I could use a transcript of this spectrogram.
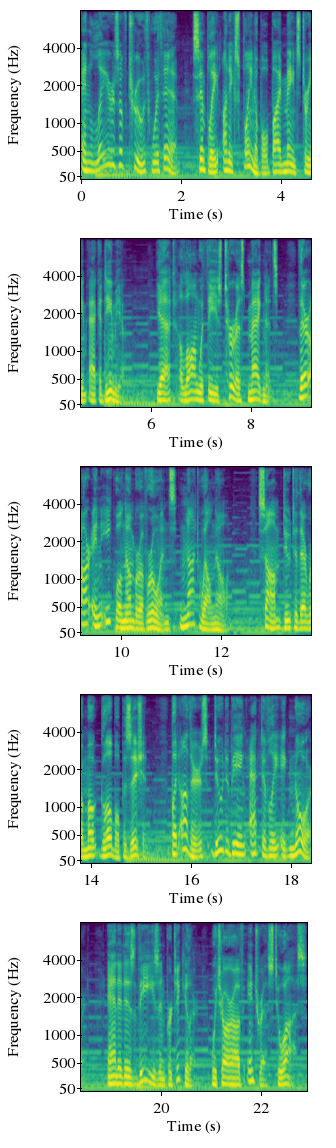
and layers of truth within, simply unexplainable by mainstream academia. Yet, along with these tourist magnets, there are an equal number of ruins not well known, some due to their remote global position, but others due to being actively ignored, and it is these in particular which are of interest to us.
